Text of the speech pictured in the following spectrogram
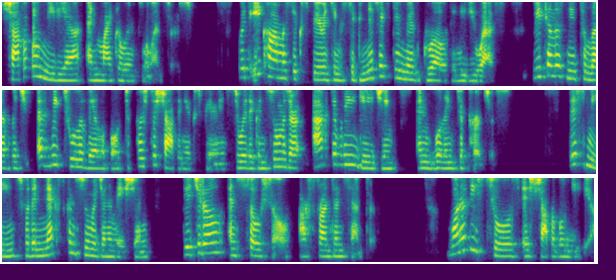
shoppable media and micro influencers. With e commerce experiencing significant growth in the US, retailers need to leverage every tool available to push the shopping experience to where the consumers are actively engaging and willing to purchase. This means for the next consumer generation, digital and social are front and center. One of these tools is shoppable media.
